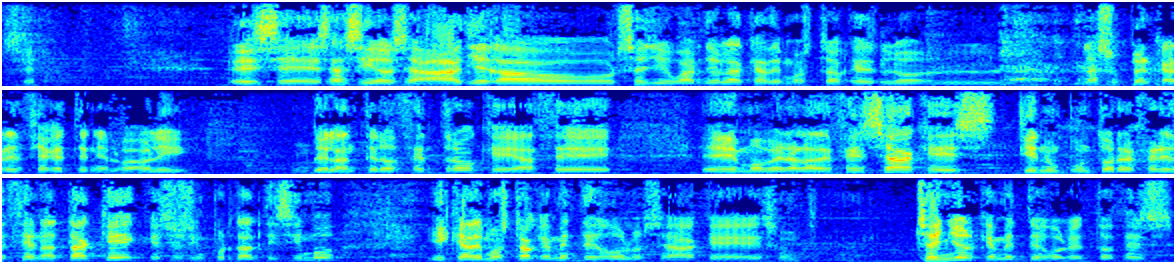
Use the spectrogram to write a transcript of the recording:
Sí. Es, es así, o sea, ha llegado Sergi Guardiola que ha demostrado que es lo- la supercarencia que tenía el Valladolid. Un delantero centro que hace eh, mover a la defensa, que es- tiene un punto de referencia en ataque, que eso es importantísimo, y que ha demostrado que mete gol, o sea, que es un señor que mete gol. Entonces,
